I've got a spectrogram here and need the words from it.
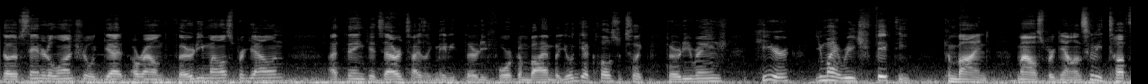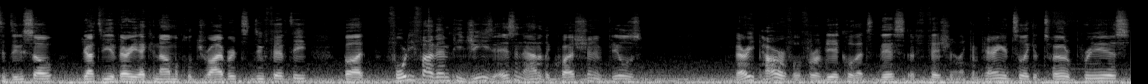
The standard Elantra will get around 30 miles per gallon. I think it's advertised like maybe 34 combined, but you'll get closer to like the 30 range. Here, you might reach 50 combined miles per gallon. It's gonna be tough to do so. You have to be a very economical driver to do 50, but 45 mpgs isn't out of the question. It feels very powerful for a vehicle that's this efficient. Like comparing it to like a Toyota Prius,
